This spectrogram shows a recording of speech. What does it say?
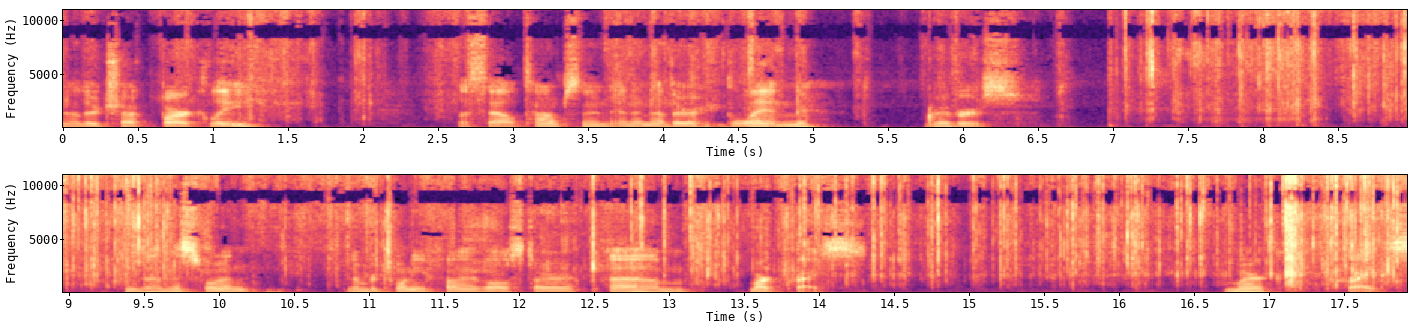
Another Chuck Barkley. LaSalle Thompson. And another Glenn Rivers. Who's on this one? Number 25 All-Star. Um, Mark Price. Mark Price.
